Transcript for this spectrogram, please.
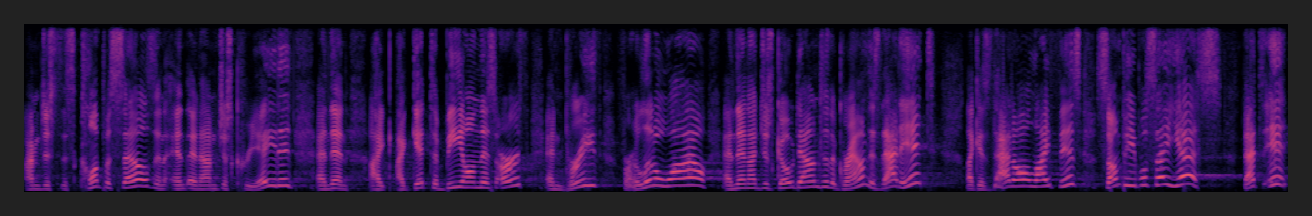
I'm just this clump of cells and, and, and I'm just created and then I, I get to be on this earth and breathe for a little while and then I just go down to the ground? Is that it? Like, is that all life is? Some people say yes. That's it.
